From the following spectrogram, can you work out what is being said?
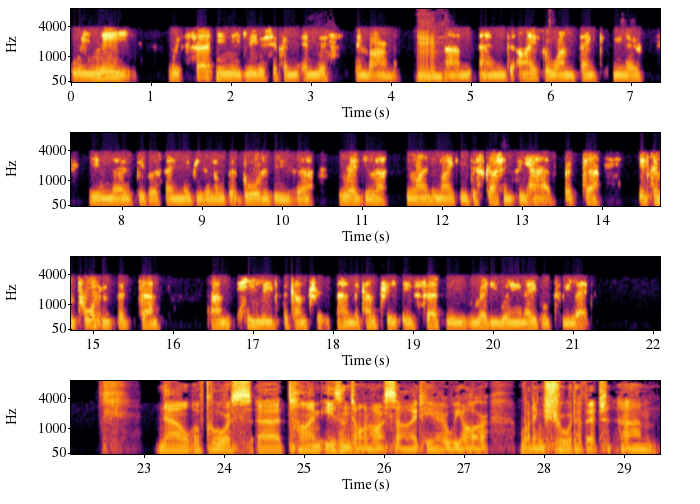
we need. We certainly need leadership in, in this environment. Mm. Um, and I, for one, think, you know, even though people are saying maybe he's a little bit bored of these uh, regular nightly discussions he has, but uh, it's important that um, um, he leads the country, and the country is certainly ready, willing, and able to be led. Now, of course, uh, time isn't on our side here. We are running short of it. Um,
